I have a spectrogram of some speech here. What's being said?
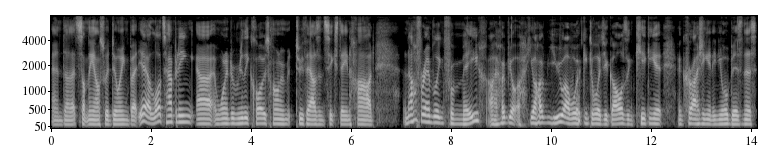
and uh, that's something else we're doing. But yeah, a lots happening, uh, and wanted to really close home 2016 hard. Enough rambling from me. I hope you're, you hope you are working towards your goals and kicking it and crushing it in your business.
